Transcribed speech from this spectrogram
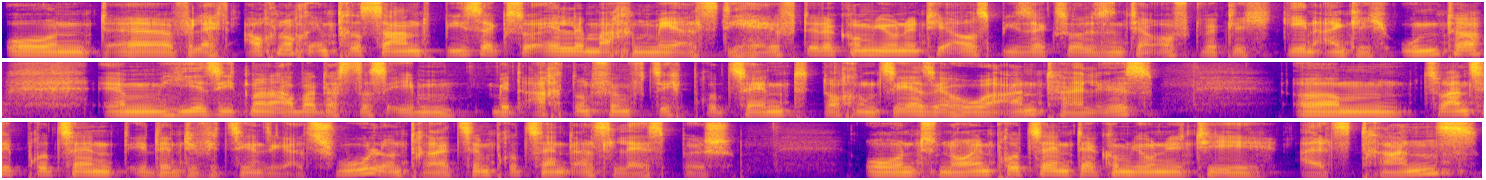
Und äh, vielleicht auch noch interessant, Bisexuelle machen mehr als die Hälfte der Community aus. Bisexuelle sind ja oft wirklich, gehen eigentlich unter. Ähm, hier sieht man aber, dass das eben mit 58 Prozent doch ein sehr, sehr hoher Anteil ist. Ähm, 20 Prozent identifizieren sich als schwul und 13 Prozent als lesbisch. Und 9 Prozent der Community als trans,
